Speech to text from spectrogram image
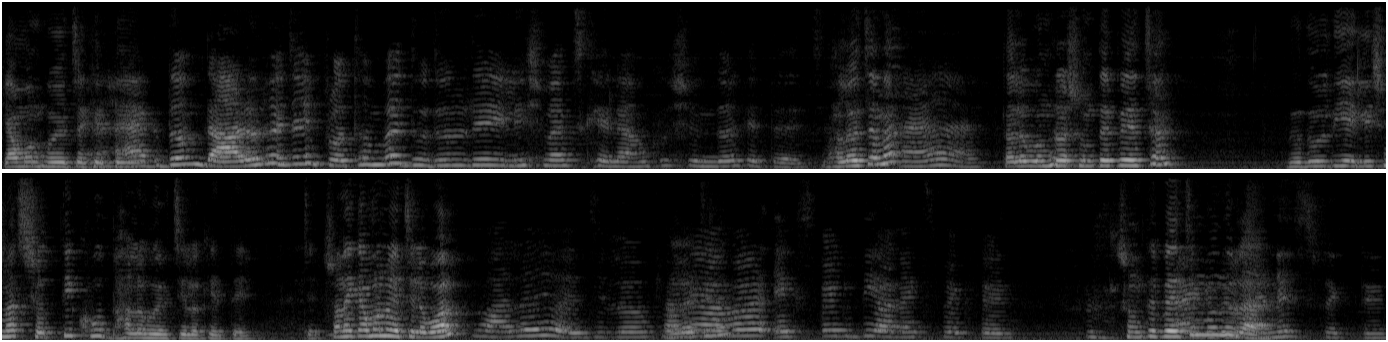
কেমন হয়েছে খেতে? একদম দারুণ হয়েছে। আমি প্রথমবার দুদুল দিয়ে ইলিশ মাছ খেলাম খুব সুন্দর খেতে হয়েছে। ভালো হয়েছে না? হ্যাঁ। তাহলে বন্ধুরা শুনতে পেয়েছেন? দুদুল দিয়ে ইলিশ মাছ সত্যি খুব ভালো হয়েছিল খেতে। সোনাই কেমন হয়েছিল বল? ভালোই হয়েছিল। ভালো মানে আমার এক্সপেক্ট দি আনএক্সপেক্টেড শুনতে পেয়েছেন বন্ধুরা? unexpected.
